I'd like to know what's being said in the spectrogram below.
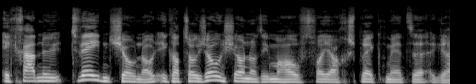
Ik ga nu twee show notes. Ik had sowieso een show note in mijn hoofd van jouw gesprek met uh,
